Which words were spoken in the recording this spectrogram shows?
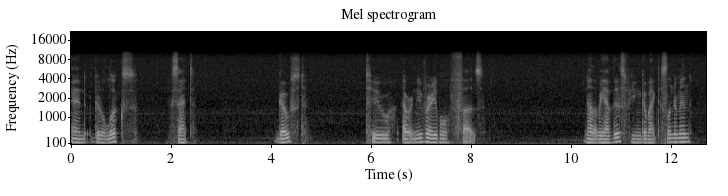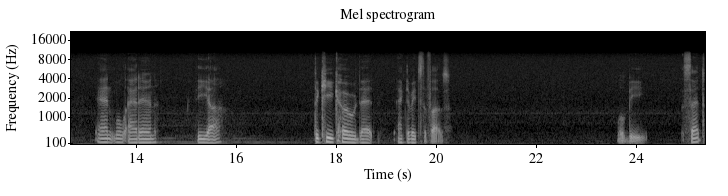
And go to looks, set ghost to our new variable fuzz. Now that we have this, we can go back to Slenderman, and we'll add in the uh, the key code that activates the fuzz. Will be set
